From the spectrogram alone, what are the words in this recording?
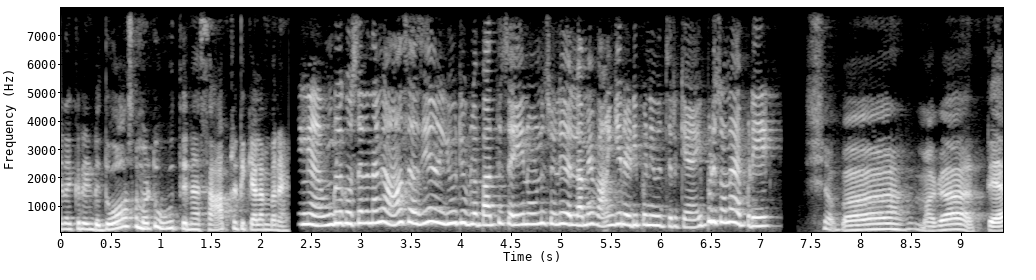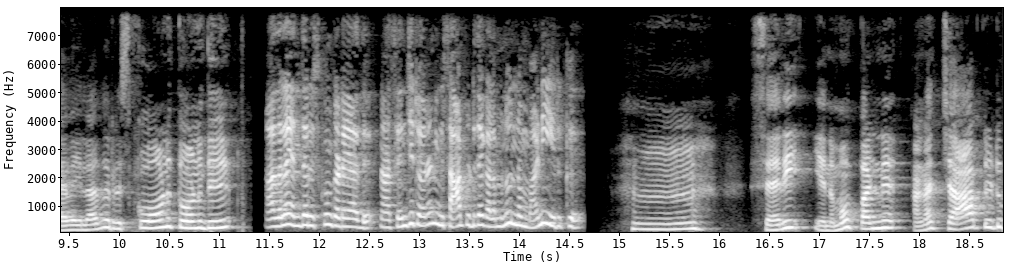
எனக்கு ரெண்டு தோசை மட்டும் ஊத்து நான் சாப்பிட்டுட்டு கிளம்புறேன். ஏங்க உங்களுக்கு தானே ஆசை ஆசையாக யூடியூப்ல பார்த்து செய்யணும்னு சொல்லி எல்லாமே வாங்கி ரெடி பண்ணி வச்சிருக்கேன். இப்படி சொன்னா எப்படி? ஷபா மகா தேவையில்லாத ரிஸ்கோன்னு தோணுது. அதெல்லாம் எந்த ரிஸ்க்கும் கிடையாது. நான் செஞ்சுட்டு வரேன் நீங்க சாப்பிட்டு தான் கிளம்பணும் இன்னும் மணி இருக்கு. ஹம், சரி என்னமோ பண்ணு. ஆனா சாப்பிட்டுட்டு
